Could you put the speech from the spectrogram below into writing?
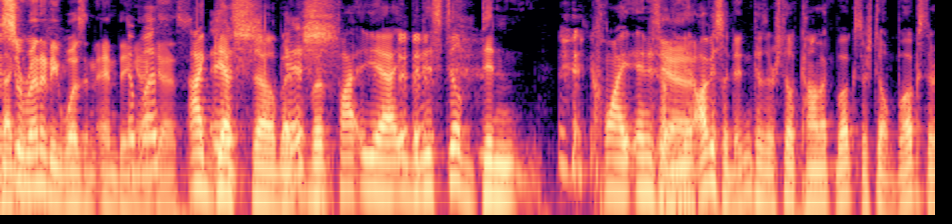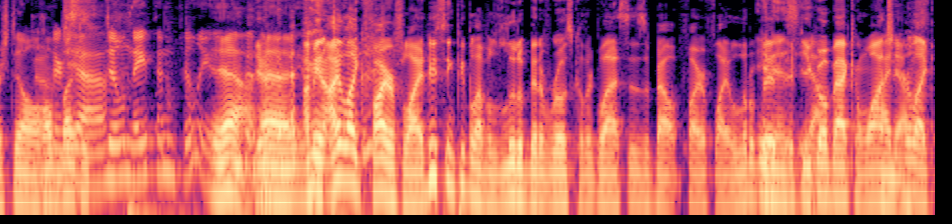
fact that- Serenity wasn't ending, It I was- guess. I guess Ish, so, but ish. but fi- yeah, but it still didn't quite. And it's, I mean, Yeah. obviously didn't because there's still comic books, there's still books, there's still a whole There's bunch. Yeah. still Nathan Fillion. Yeah, yeah. uh, I mean, I like Firefly. I do think people have a little bit of rose-colored glasses about Firefly. A little bit. is, if you yeah. go back and watch it, you're like,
